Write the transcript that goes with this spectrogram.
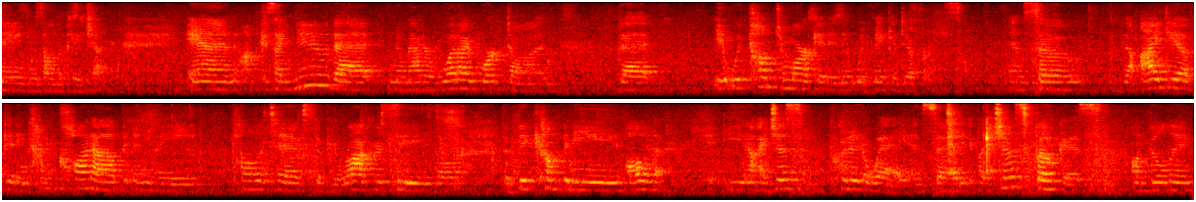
name was on the paycheck. And, um, because I knew that no matter what I worked on, that it would come to market and it would make a difference. And so the idea of getting kind of caught up in the politics, the bureaucracy, the, the big company, all of that, you know, I just put it away and said, if I just focus on building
